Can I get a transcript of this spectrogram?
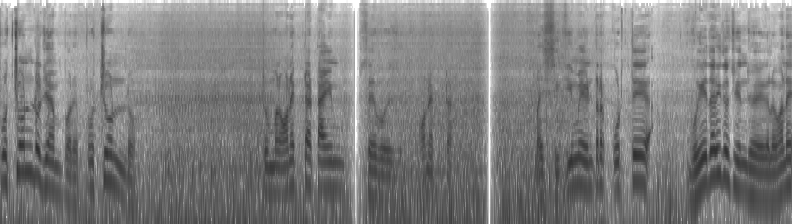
প্রচণ্ড জ্যাম পড়ে প্রচণ্ড। তো মানে অনেকটা টাইম সেভ হয়েছে, অনেকটা। ভাই সিকিমে এন্টার করতে ওয়েদারই তো চেঞ্জ হয়ে গেল। মানে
